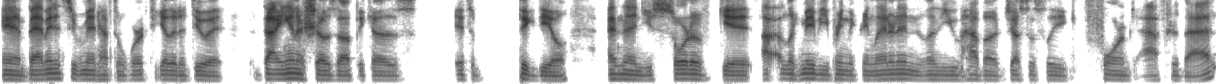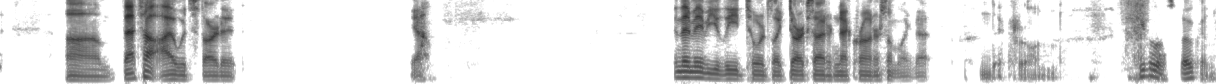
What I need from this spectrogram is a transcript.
And Batman and Superman have to work together to do it. Diana shows up because it's a big deal. And then you sort of get uh, like maybe you bring the Green Lantern in, and then you have a Justice League formed after that. Um, that's how I would start it. Yeah. And then maybe you lead towards like Darkseid or Nekron or something like that. Nekron. People have spoken.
